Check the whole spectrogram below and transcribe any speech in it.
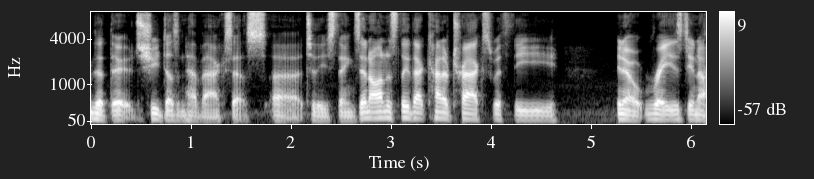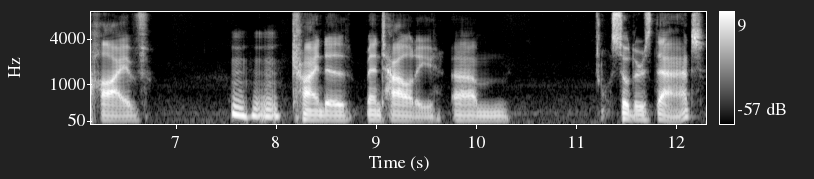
that there, she doesn't have access uh, to these things. And honestly that kind of tracks with the you know raised in a hive kind of mentality. Um so there's that.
